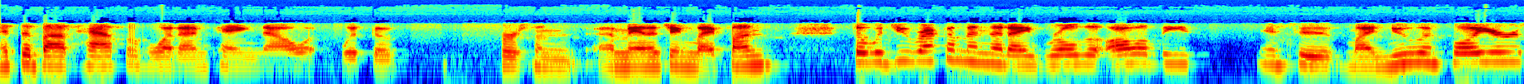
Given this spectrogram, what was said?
it's about half of what I'm paying now with the person uh, managing my funds. So, would you recommend that I roll the, all of these into my new employer's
